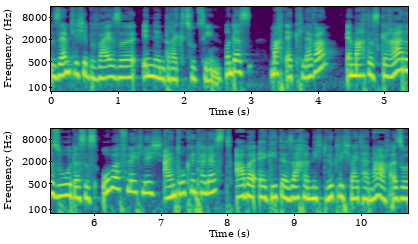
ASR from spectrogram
sämtliche Beweise in den Dreck zu ziehen. Und das macht er clever. Er macht es gerade so, dass es oberflächlich Eindruck hinterlässt, aber er geht der Sache nicht wirklich weiter nach. Also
